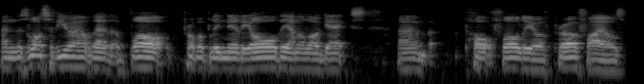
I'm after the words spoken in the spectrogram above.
and there's lots of you out there that have bought probably nearly all the Analog X um, portfolio of profiles,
